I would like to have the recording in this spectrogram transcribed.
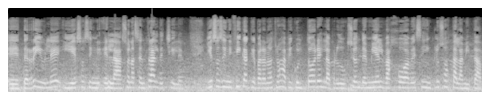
eh, terrible y eso en la zona central de Chile. Y eso significa que para nuestros apicultores la producción de miel bajó a veces incluso hasta la mitad.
